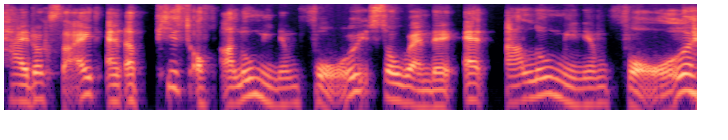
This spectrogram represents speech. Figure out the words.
hydroxide and a piece of aluminum foil. So when they add aluminum foil,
